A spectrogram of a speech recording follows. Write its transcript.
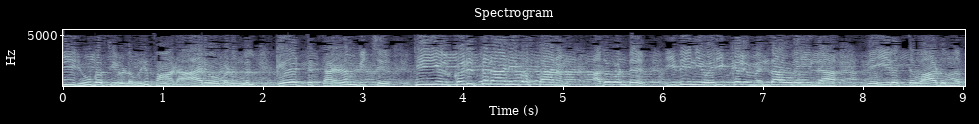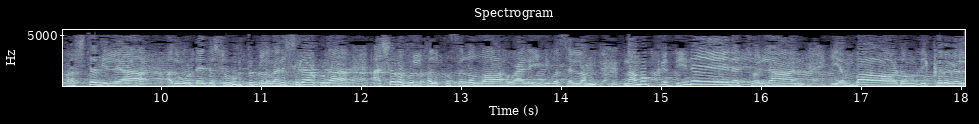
ഈ രൂപത്തിലുള്ള ഒരുപാട് ആരോപണങ്ങൾ കേട്ട് തഴമ്പിച്ച് തീയിൽ കൊരുത്തരാണ് ഈ പ്രസ്ഥാനം. അതുകൊണ്ട് ഇതിനി ഒരിക്കലും എന്താവുകയില്ല. വെയിലത്ത് വാടുന്ന പ്രശ്നമില്ല. അതുകൊണ്ട് എന്റെ സുഹൃത്തുക്കൾ മനസ്സിലാക്കുക അഷറഫുൽ ഹൽക്ക് സല്ലാഹു അലൈഹി വസല്ലം നമുക്ക് ദിനേന ചൊല്ലാൻ എമ്പാടും ദിക്കറുകൾ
